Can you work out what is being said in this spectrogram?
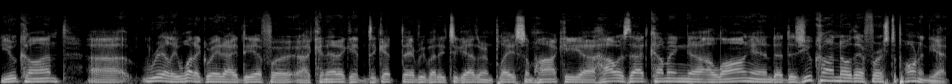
UConn. Uh, really, what a great idea for uh, Connecticut to get everybody together and play some hockey. Uh, how is that coming uh, along? And uh, does UConn know their first opponent yet?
